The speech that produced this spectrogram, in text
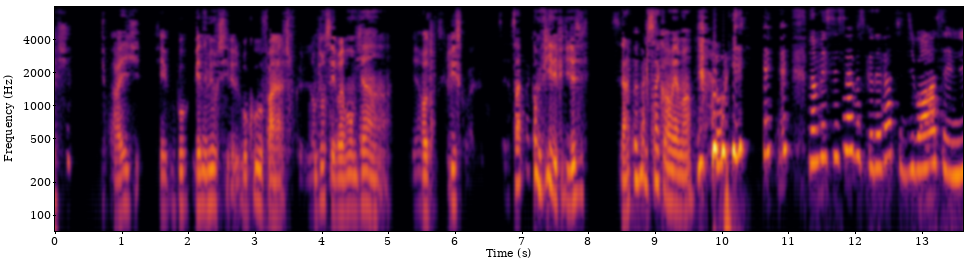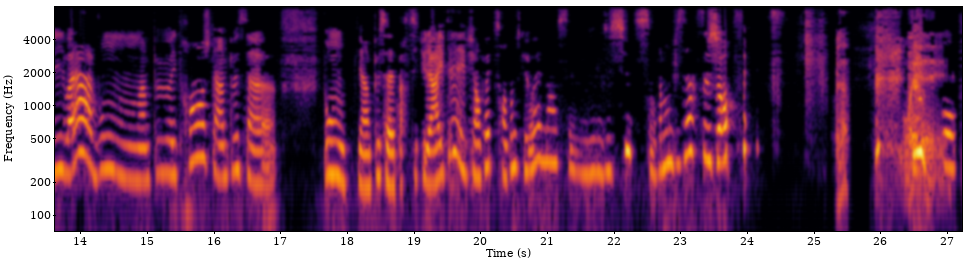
pareil, j'ai- j'ai beau- bien aimé aussi beaucoup. Enfin, je trouve que l'ambiance est vraiment bien, bien retranscrite, quoi. C'est sympa comme filles du désert. C'est un peu malsain quand même, hein. oui. non mais c'est ça parce qu'au départ tu te dis bon c'est une ville voilà bon un peu étrange a un peu sa bon qui a un peu sa particularité et puis en fait tu te rends compte que ouais non c'est une ville du sud ils sont vraiment bizarres ce genre en fait. Voilà. Ouais. Bon,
